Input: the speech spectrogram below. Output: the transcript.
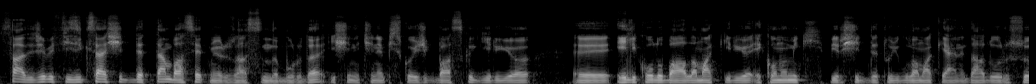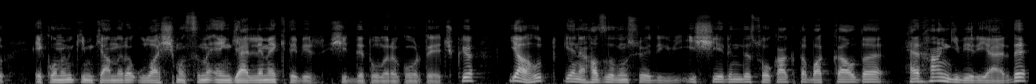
sadece bir fiziksel şiddetten bahsetmiyoruz aslında burada. İşin içine psikolojik baskı giriyor. E, eli kolu bağlamak giriyor. Ekonomik bir şiddet uygulamak yani daha doğrusu ekonomik imkanlara ulaşmasını engellemek de bir şiddet olarak ortaya çıkıyor. Yahut gene Hazal'ın söylediği gibi iş yerinde, sokakta, bakkalda herhangi bir yerde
